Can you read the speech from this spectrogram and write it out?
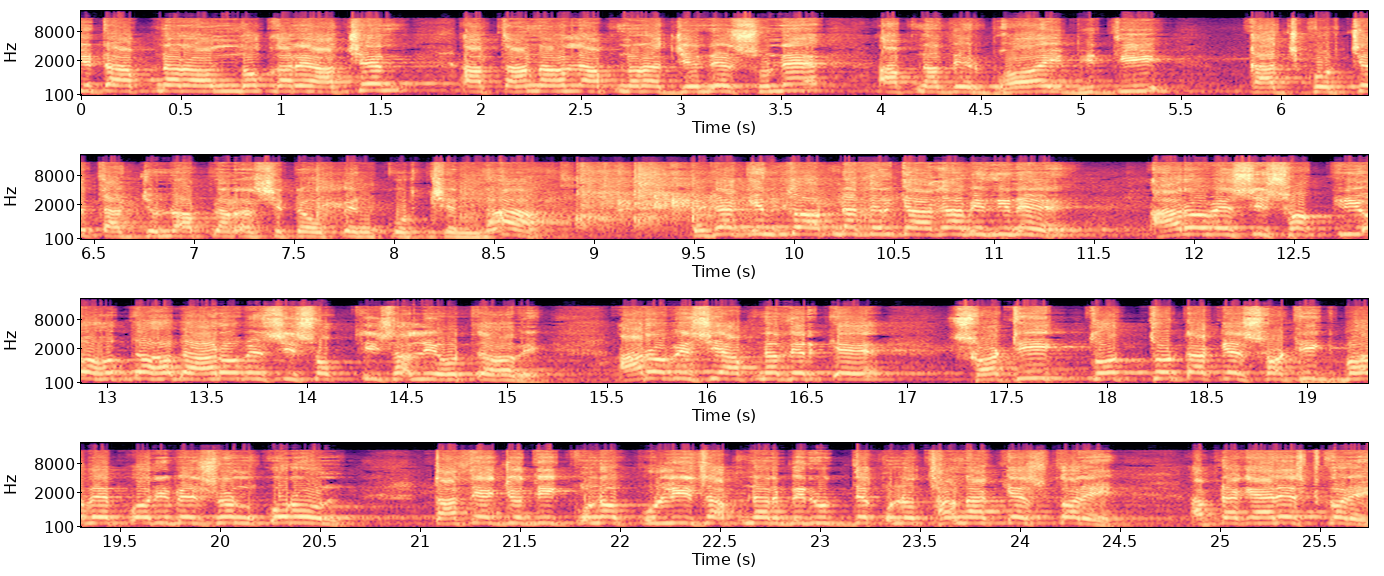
যেটা আপনারা অন্ধকারে আছেন, আর তা না হলে আপনারা জেনে শুনে আপনাদের ভয়, ভীতি কাজ করছে, তার জন্য আপনারা সেটা ওপেন করছেন না। এটা কিন্তু আপনাদেরকে আগামী দিনে আরও বেশি সক্রিয় হতে হবে আরও বেশি শক্তিশালী হতে হবে। আরও বেশি আপনাদেরকে সঠিক তথ্যটাকে সঠিকভাবে পরিবেশন করুন। তাতে যদি কোনো পুলিশ আপনার বিরুদ্ধে কোনো থানা কেস করে, আপনাকে অ্যারেস্ট করে,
